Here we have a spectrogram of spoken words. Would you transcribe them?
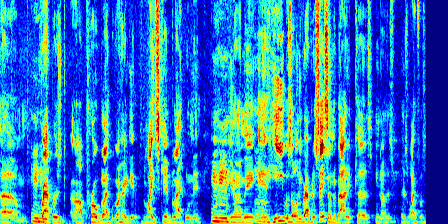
um, Mm-hmm. rappers are pro black. We're gonna get light skinned black women. Mm-hmm. You know what I mean? And he was the only rapper to say something about it because you know his his wife was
